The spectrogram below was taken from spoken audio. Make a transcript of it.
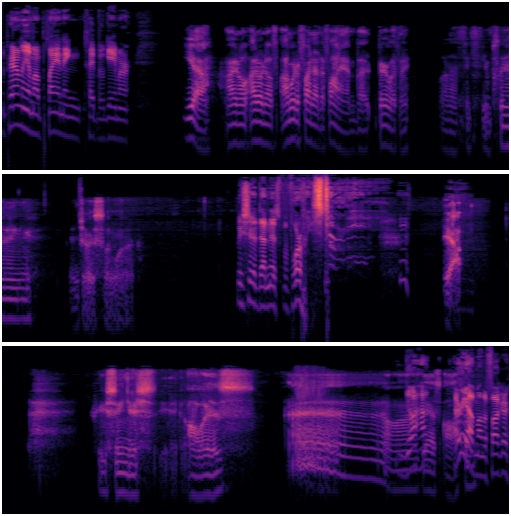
apparently I'm a planning type of gamer. Yeah, I don't. I don't know if I'm going to find out if I am, but bear with me. A lot of thinking and planning. Enjoy somewhat. We should have done this before we started. Yeah. Increasing your s- always. Uh, oh, Yeah, I hu- guess Hurry up, motherfucker!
